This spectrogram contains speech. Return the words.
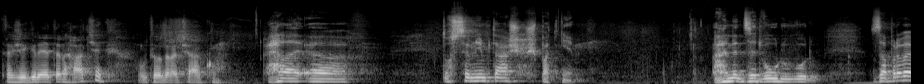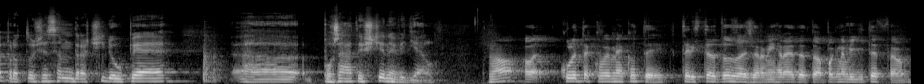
Takže kde je ten háček u toho dračáku? Hele, uh, to se mě ptáš špatně. Hned ze dvou důvodů. Za prvé proto, že jsem dračí doupě uh, pořád ještě neviděl. No, ale kvůli takovým jako ty, který jste do toho zažraný, hrajete to a pak nevidíte film.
